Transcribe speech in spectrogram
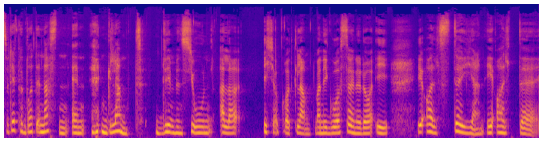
Så det er på en måte nesten en, glemt dimensjon, eller ikke akkurat glemt, men i gåseøyne, da, i, i all støyen, i alt uh,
